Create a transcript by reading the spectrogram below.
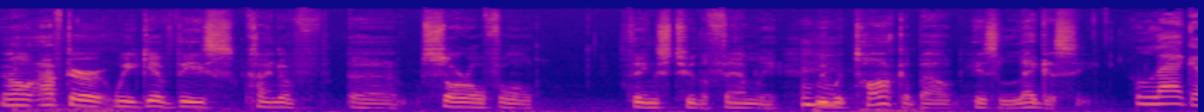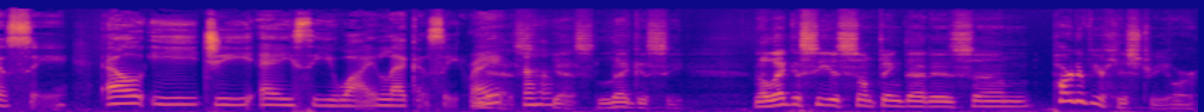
know, after we give these kind of uh, sorrowful things to the family, we would talk about his legacy. Legacy, L E G A C Y, legacy, right? Yes, Uh-huh. yes, legacy. Now, legacy is something that is um, part of your history or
